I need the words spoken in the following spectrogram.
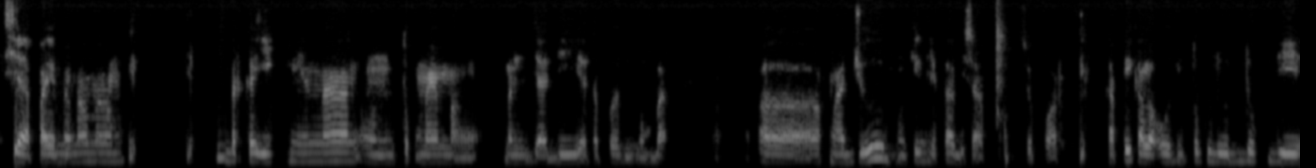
siapa yang memang, memang berkeinginan untuk memang menjadi ataupun memba- eh, maju, mungkin kita bisa support. Tapi kalau untuk duduk di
